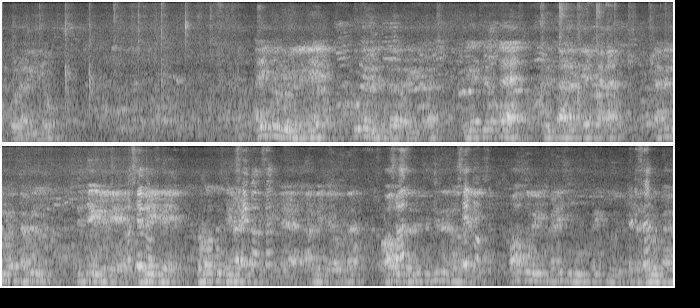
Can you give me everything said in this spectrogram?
அன்போடு அழைக்கிறோம் ஐக்கிய நூல்களிலே ஊக்கப்படுத்தி மிகச்சிறந்த எழுத்தாளர் பேச்சாளர் தமிழுடன் தமிழ் தொடர்ந்து செயலாற்றி அறிவிக்கிறவர் பாபு பாசுவையின் கடைசி கைப்பு என்ற நூலுக்காக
